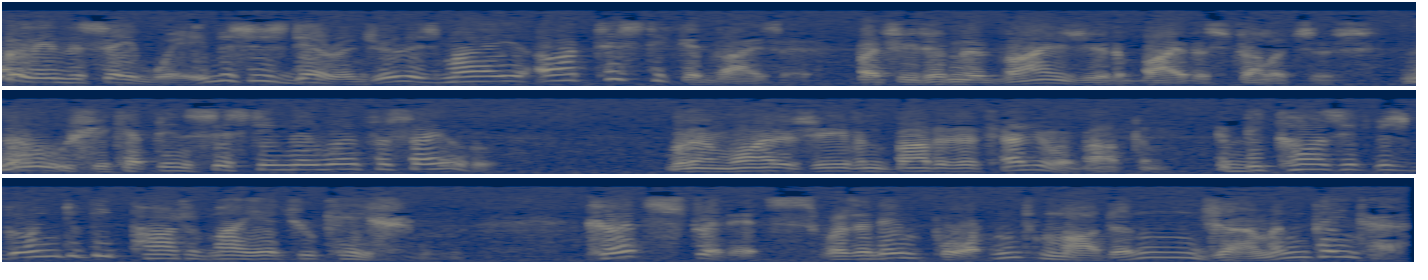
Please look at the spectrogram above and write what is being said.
Well, in the same way, Mrs. Derringer is my artistic advisor. But she didn't advise you to buy the Strelitzes. No, she kept insisting they weren't for sale. Well, then why did she even bother to tell you about them? Because it was going to be part of my education. Kurt Strelitz was an important modern German painter.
